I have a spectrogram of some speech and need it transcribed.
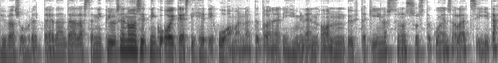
hyvä suhde tai jotain tällaista, niin kyllä sen on sitten niinku oikeasti heti huomannut, että toinen ihminen on yhtä kiinnostunut susta kuin sä olet siitä.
